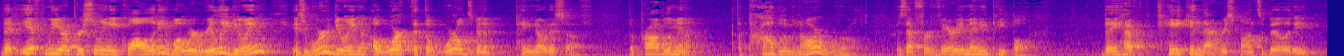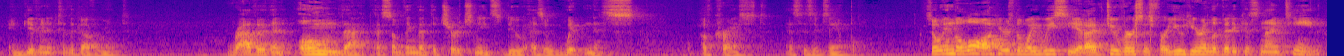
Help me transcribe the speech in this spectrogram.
That if we are pursuing equality, what we're really doing is we're doing a work that the world's going to pay notice of. The problem in, the problem in our world is that for very many people, they have taken that responsibility and given it to the government rather than own that as something that the church needs to do as a witness of Christ as his example. So, in the law, here's the way we see it. I have two verses for you here in Leviticus 19.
